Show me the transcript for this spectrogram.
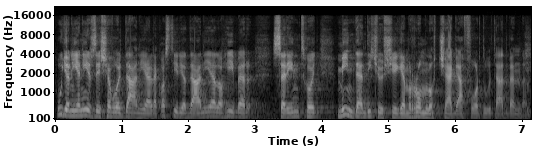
Ugyanilyen érzése volt Dánielnek. Azt írja Dániel a Héber szerint, hogy minden dicsőségem romlottságá fordult át bennem.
